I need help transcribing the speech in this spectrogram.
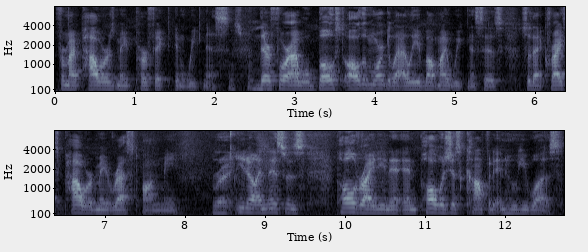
for my power is made perfect in weakness. Therefore, I will boast all the more gladly about my weaknesses, so that Christ's power may rest on me Right. you know, and this was Paul writing it, and Paul was just confident in who he was.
